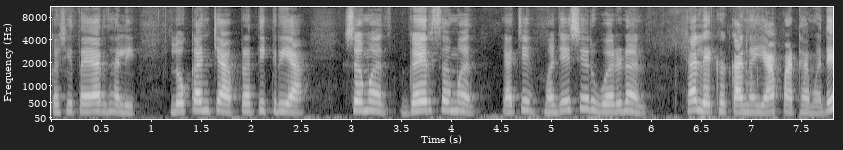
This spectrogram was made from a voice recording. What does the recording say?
कशी तयार झाली? लोकांच्या प्रतिक्रिया समज गैरसमज याचे मजेशीर वर्णन ह्या लेखकानं या पाठामध्ये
